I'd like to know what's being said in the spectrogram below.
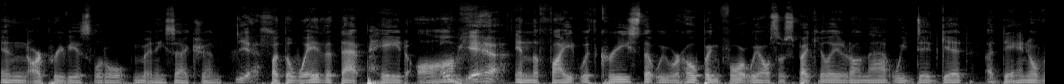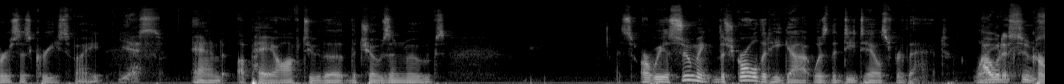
in our previous little mini section. Yes. But the way that that paid off. Oh, yeah. In the fight with Kreese that we were hoping for, we also speculated on that. We did get a Daniel versus Kreese fight Yes. and a payoff to the the Chozen moves. So are we assuming the scroll that he got was the details for that? I would assume so.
